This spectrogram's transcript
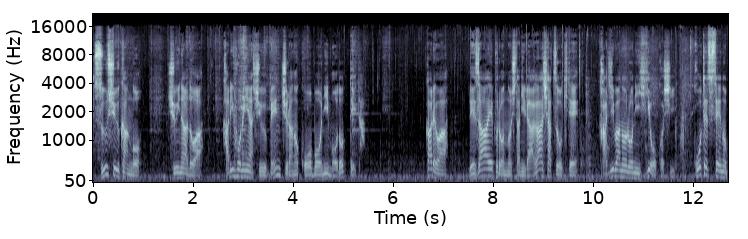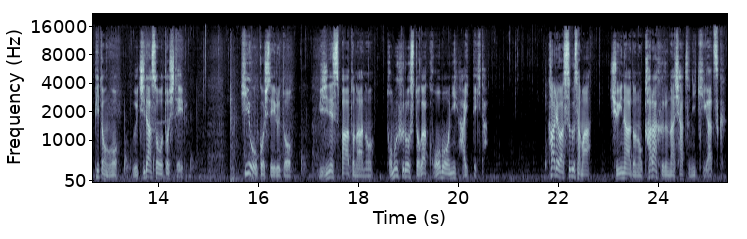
数週間後シュイナードはカリフォルニア州ベンチュラの工房に戻っていた。彼はレザーエプロンの下にラガーシャツを着て火事場の炉に火を起こし鋼鉄製のピトンを打ち出そうとしている。火を起こしているとビジネスパートナーのトム・フロストが工房に入ってきた。彼はすぐさまシュイナードのカラフルなシャツに気がつく。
